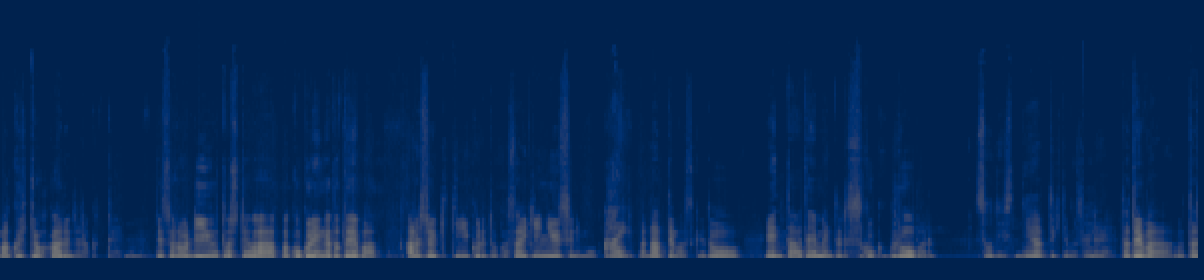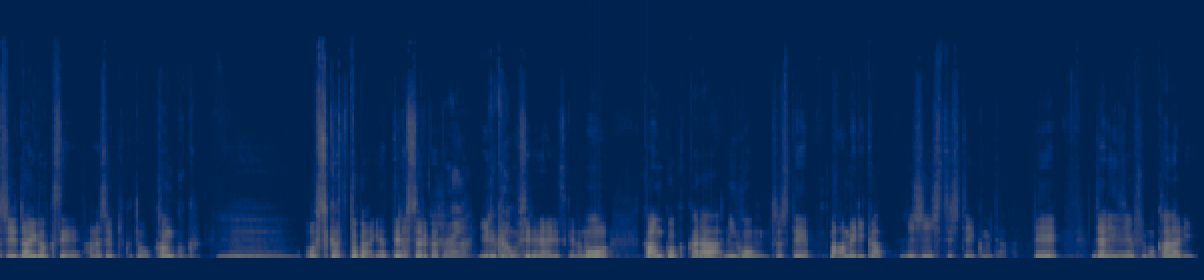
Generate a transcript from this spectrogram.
幕引きを図るんじゃなくて、うん、でその理由としては国連が例えば話を聞きに来るとか最近ニュースにも、はい、なってますけどエンターテインメントですごくグローバルそうですね、になってきてますよね、はい、例えば私大学生話を聞くと韓国、うん、推し活とかやってらっしゃる方い。るかもしれないですけども、はい、韓国から日本そして、まあ、アメリカに進出していくみたいなっでジャニーズ事務所もかなり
